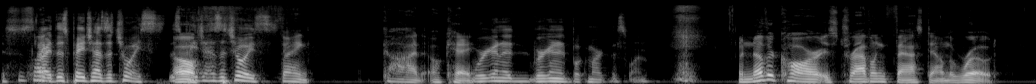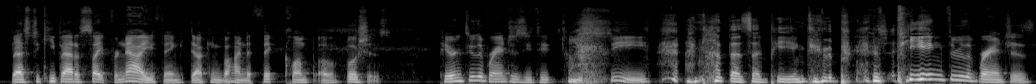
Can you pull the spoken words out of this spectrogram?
this is All like right, this page has a choice. This Oh. page has a choice. thank God. Okay. We're gonna we're gonna bookmark this one. Another car is traveling fast down the road. Best to keep out of sight for now, you think, ducking behind a thick clump of bushes. Peering through the branches, you, t- you see, I thought that said peeing through the branch. peeing through the branches,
